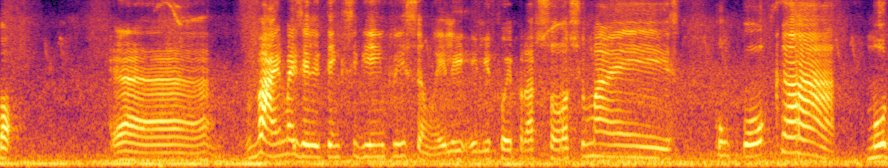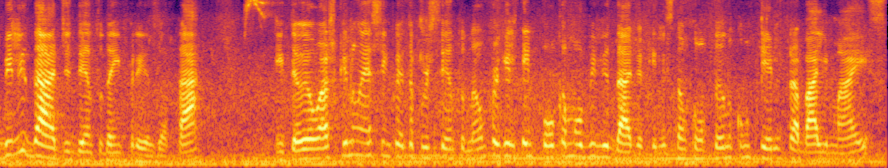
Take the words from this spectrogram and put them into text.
Bom, é, vai, mas ele tem que seguir a intuição. Ele, ele foi para sócio, mas com pouca mobilidade dentro da empresa, tá? Então eu acho que não é 50% não, porque ele tem pouca mobilidade aqui. Eles estão contando com que ele trabalhe mais,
